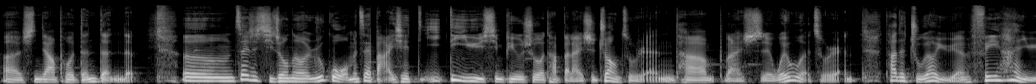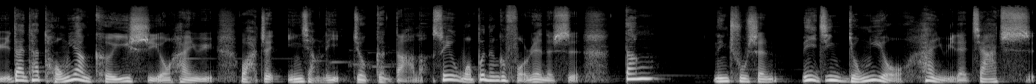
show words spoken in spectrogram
呃，新加坡等等的，嗯，在这其中呢，如果我们再把一些地地域性，譬如说他本来是壮族人，他本来是维吾尔族人，他的主要语言非汉语，但他同样可以使用汉语，哇，这影响力就更大了。所以我不能够否认的是，当您出生，你已经拥有汉语的加持，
